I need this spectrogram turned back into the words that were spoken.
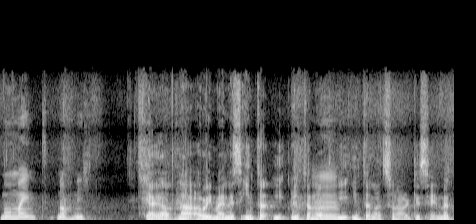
Moment, noch nicht. Ja, ja, na, aber ich meine es inter, interna mhm. international gesehen. Nicht?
